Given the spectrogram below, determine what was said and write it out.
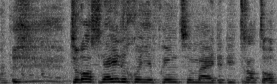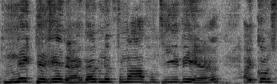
toen was een hele goede vriend van mij, die trad op, Nick de Ridder. En we hebben hem vanavond hier weer. Hij komt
